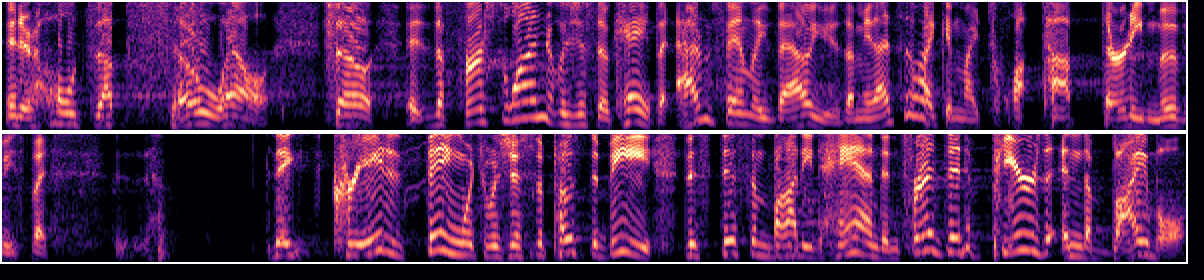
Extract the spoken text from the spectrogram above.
and it holds up so well. So uh, the first one was just okay, but Addams Family Values, I mean, that's like in my tw- top 30 movies, but they created a thing which was just supposed to be this disembodied hand, and friends, it appears in the Bible.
